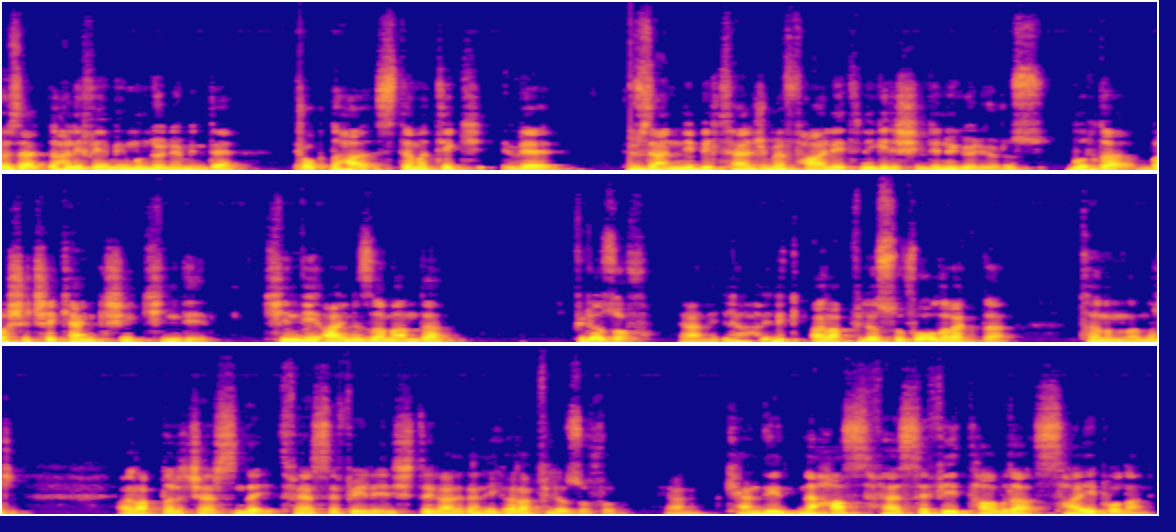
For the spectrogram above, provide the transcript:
özellikle Halife Emin döneminde çok daha sistematik ve düzenli bir tercüme faaliyetine girişildiğini görüyoruz. Burada başı çeken kişi Kindi. Kindi aynı zamanda filozof. Yani ilk Arap filozofu olarak da tanımlanır. Araplar içerisinde felsefeyle iştigal eden ilk Arap filozofu. Yani kendine has felsefi tavra sahip olan,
